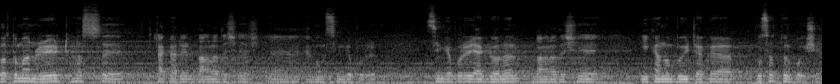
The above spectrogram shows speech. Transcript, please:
বর্তমান রেট হচ্ছে টাকা রেট বাংলাদেশে এবং সিঙ্গাপুরের। সিঙ্গাপুরের এক ডলার, বাংলাদেশে একানব্বই টাকা পঁচাত্তর পয়সা।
